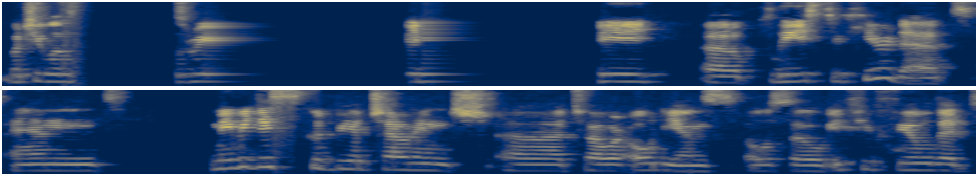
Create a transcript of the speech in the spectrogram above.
but she was really uh, pleased to hear that. And maybe this could be a challenge uh, to our audience also if you feel that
